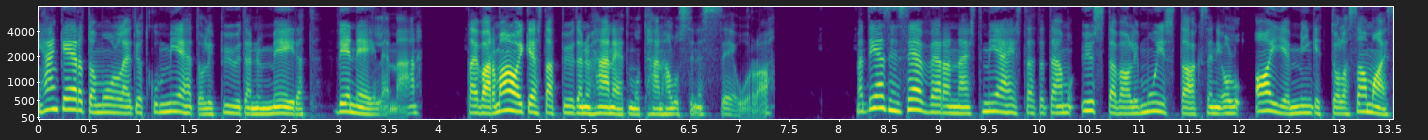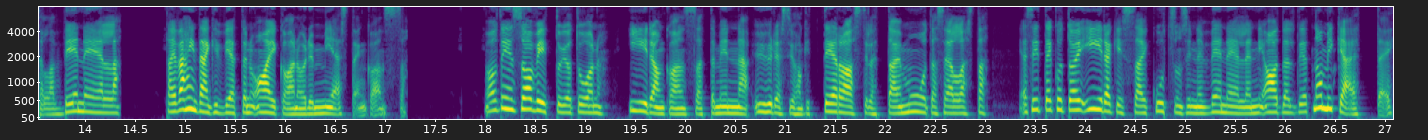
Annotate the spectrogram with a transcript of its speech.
niin hän kertoi mulle, että jotkut miehet oli pyytänyt meidät veneilemään. Tai varmaan oikeastaan pyytänyt hänet, mutta hän halusi sinne seuraa. Mä tiesin sen verran näistä miehistä, että tämä mun ystävä oli muistaakseni ollut aiemminkin tuolla samaisella veneellä, tai vähintäänkin viettänyt aikaa noiden miesten kanssa. Me oltiin sovittu jo tuon Iidan kanssa, että mennään yhdessä johonkin terassille tai muuta sellaista, ja sitten kun toi Iidakin sai kutsun sinne veneelle, niin ajateltiin, että no mikä ettei.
